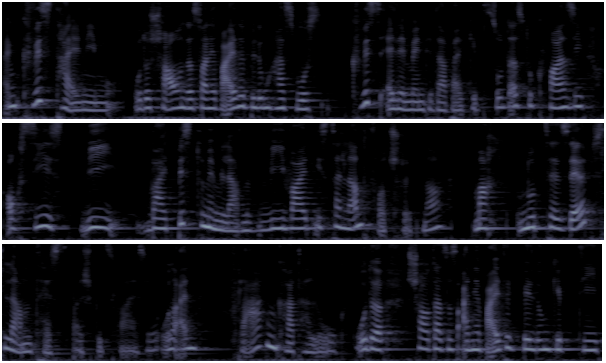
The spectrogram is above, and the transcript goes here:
ein Quiz teilnehmen oder schauen, dass du eine Weiterbildung hast, wo es Quiz-Elemente dabei gibt, sodass du quasi auch siehst, wie weit bist du mit dem Lernen, wie weit ist dein Lernfortschritt. Ne? Mach, nutze selbst Lerntests beispielsweise oder ein Fragenkatalog oder schau, dass es eine Weiterbildung gibt, die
